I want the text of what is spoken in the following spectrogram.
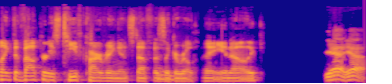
like the Valkyrie's teeth carving and stuff is like a real thing. You know, like yeah yeah.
